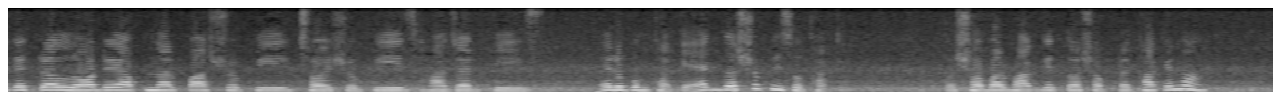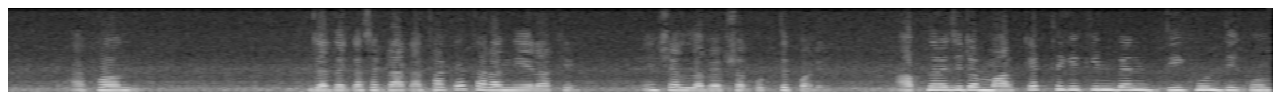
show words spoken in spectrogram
এক একটা লডে আপনার পাঁচশো পিস ছয়শো পিস হাজার পিস এরকম থাকে। এক দেড়শো পিসও থাকে। তো সবার ভাগ্যের তো সবটা থাকে না। এখন যাদের কাছে টাকা থাকে, তারা নিয়ে রাখে। ইনশাল্লাহ ব্যবসা করতে পারে। আপনারা যেটা মার্কেট থেকে কিনবেন, দ্বিগুণ দ্বিগুণ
